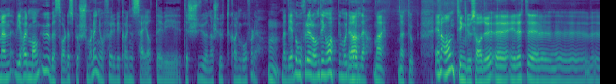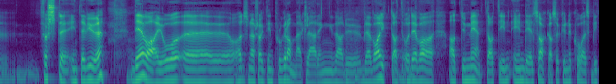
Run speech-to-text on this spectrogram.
Men vi har mange ubesvarte spørsmål ennå før vi kan si at vi til sjuende og slutt kan gå for det. Mm. Men det er behov for å gjøre noe òg. Vi må ikke ja, glemme det. Nei, nettopp. En annen ting du sa du, eh, i dette eh, første intervjuet, det var jo eh, hadde sånn sagt din programerklæring da du ble valgt. At, og det var at du mente at i, en del saker så kunne KS bli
